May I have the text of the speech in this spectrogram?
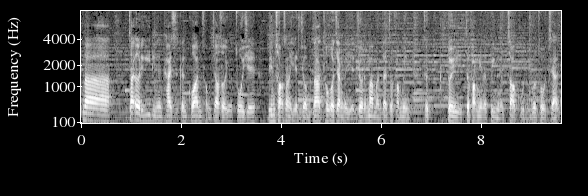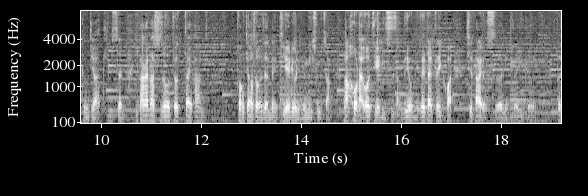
那在二零一零年开始，跟郭安崇教授有做一些临床上的研究。那透过这样的研究呢，慢慢在这方面就。对这方面的病人照顾能够做加更加提升，大概那时候就在他庄教授任内接六年的秘书长，那后来我接理事长六年，所以在这一块其实大概有十二年的一个对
